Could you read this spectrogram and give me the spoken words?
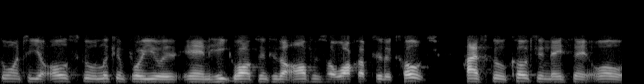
going to your old school looking for you, and he walks into the office or walk up to the coach, high school coach, and they say, "Oh,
